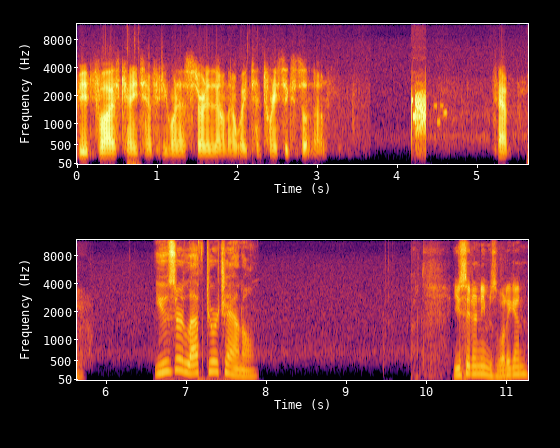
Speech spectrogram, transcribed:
Be advised, County 1051 has started down that way. 1026 is unknown. Temp. User left your channel. You said your name is what again?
